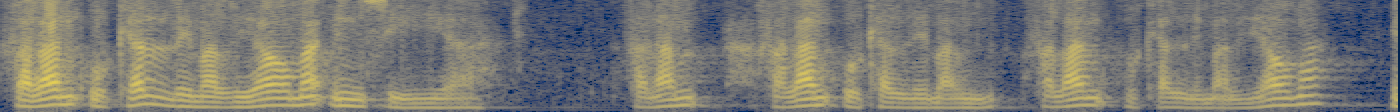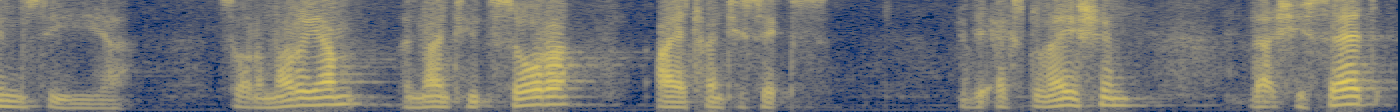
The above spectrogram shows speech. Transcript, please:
فلن أكلم اليوم إنسيا فلن فلن أكلم فلن أكلم اليوم إنسيا Surah Maryam, the 19th Surah, ayah 26, with the explanation that she said,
